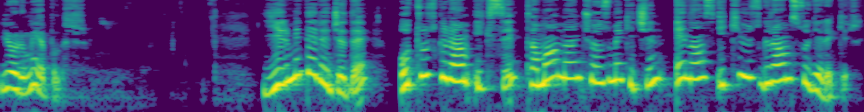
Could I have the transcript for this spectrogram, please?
yorumu yapılır. 20 derecede 30 gram X'i tamamen çözmek için en az 200 gram su gerekir.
